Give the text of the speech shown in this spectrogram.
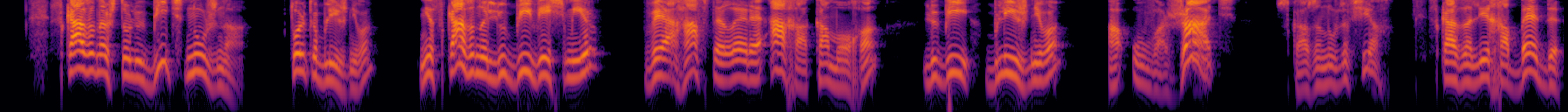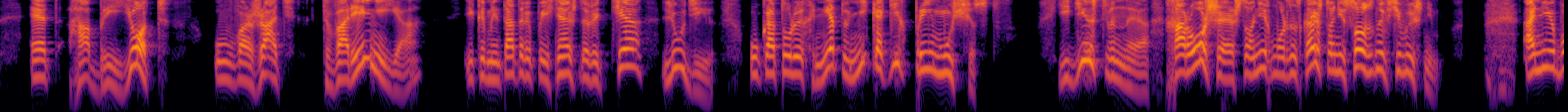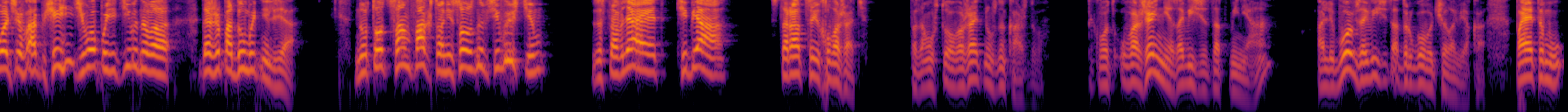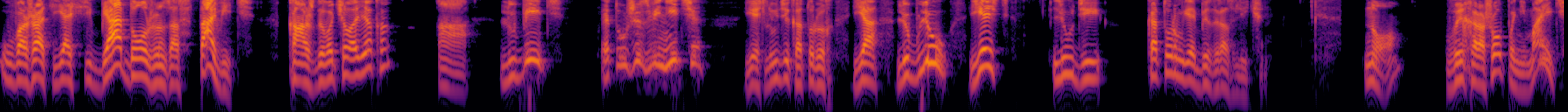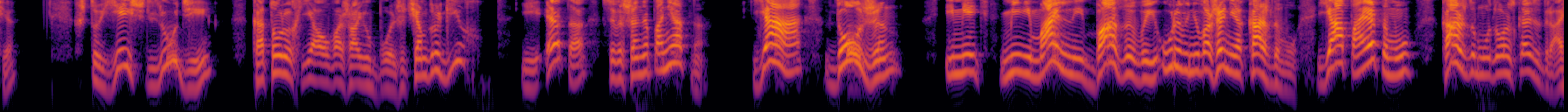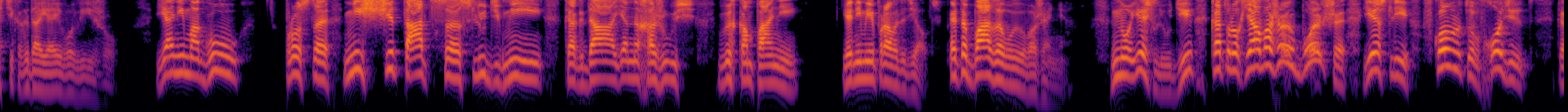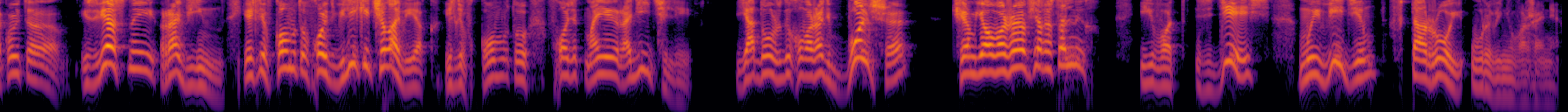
Сказано, что любить нужно только ближнего. Не сказано «люби весь мир», аха камоха», «люби ближнего», а уважать сказано нужно всех. Сказано «лихабед эт хабриот» – уважать творения, и комментаторы поясняют, что даже те люди, у которых нет никаких преимуществ, единственное хорошее, что о них можно сказать, что они созданы Всевышним. Они больше вообще ничего позитивного даже подумать нельзя. Но тот сам факт, что они созданы Всевышним, заставляет тебя стараться их уважать. Потому что уважать нужно каждого. Так вот, уважение зависит от меня, а любовь зависит от другого человека. Поэтому уважать я себя должен заставить каждого человека, а любить – это уже, извините, есть люди, которых я люблю, есть люди, которым я безразличен. Но вы хорошо понимаете, что есть люди, которых я уважаю больше, чем других. И это совершенно понятно. Я должен иметь минимальный базовый уровень уважения каждому. Я поэтому каждому должен сказать «здрасте», когда я его вижу. Я не могу просто не считаться с людьми, когда я нахожусь в их компании. Я не имею права это делать. Это базовое уважение. Но есть люди, которых я уважаю больше. Если в комнату входит какой-то известный раввин, если в комнату входит великий человек, если в комнату входят мои родители, я должен их уважать больше, чем я уважаю всех остальных. И вот здесь мы видим второй уровень уважения.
